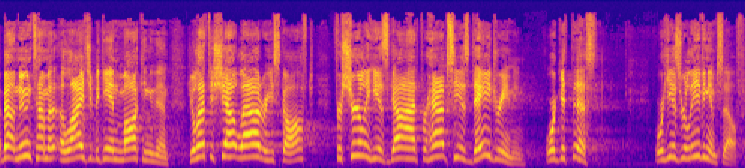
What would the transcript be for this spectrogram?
About noontime, Elijah began mocking them. You'll have to shout louder, he scoffed, for surely he is God. Perhaps he is daydreaming. Or get this, or he is relieving himself.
